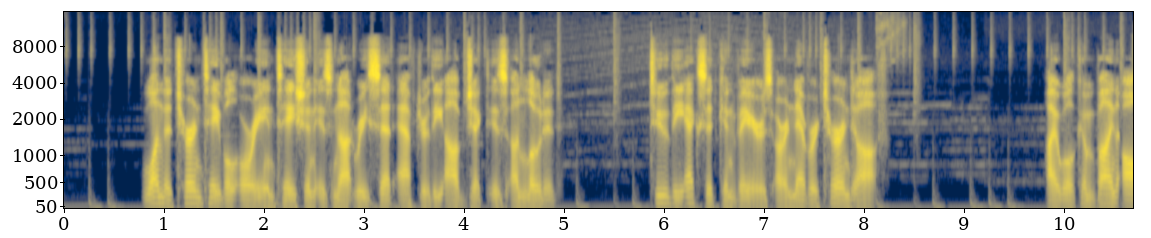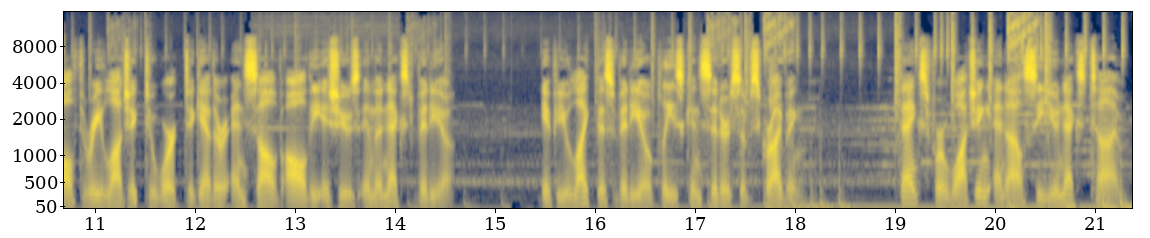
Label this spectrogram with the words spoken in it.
1. The turntable orientation is not reset after the object is unloaded. 2. The exit conveyors are never turned off. I will combine all three logic to work together and solve all the issues in the next video. If you like this video please consider subscribing. Thanks for watching and I'll see you next time.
